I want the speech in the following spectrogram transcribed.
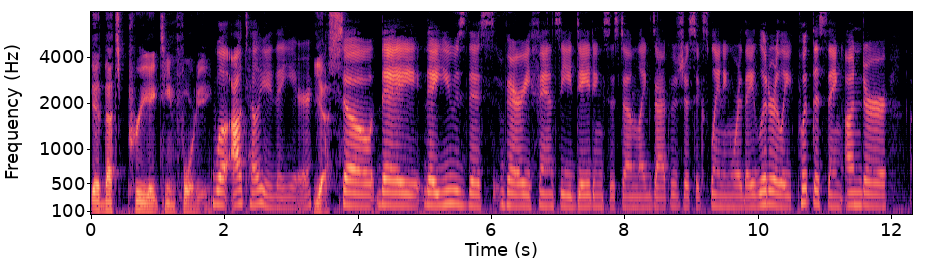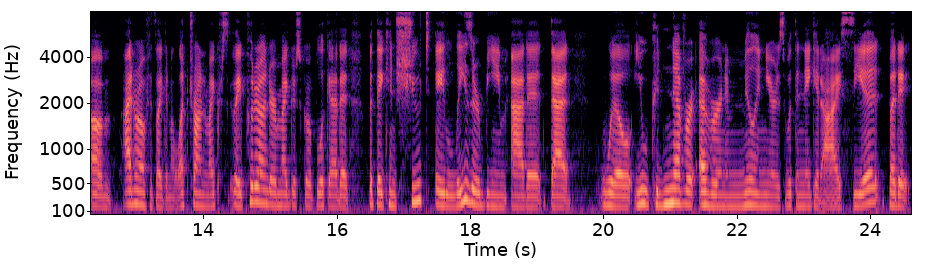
yeah, that's pre 1840. well i'll tell you the year Yes. So they they use this very fancy dating system, like Zach was just explaining, where they literally put this thing under. Um, I don't know if it's like an electron microscope. They put it under a microscope, look at it, but they can shoot a laser beam at it that will you could never ever in a million years with the naked eye see it but it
